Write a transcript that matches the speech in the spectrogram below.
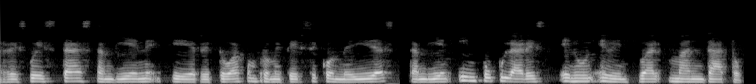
respuestas también que retó a comprometerse con medidas también impopulares en un eventual mandato.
